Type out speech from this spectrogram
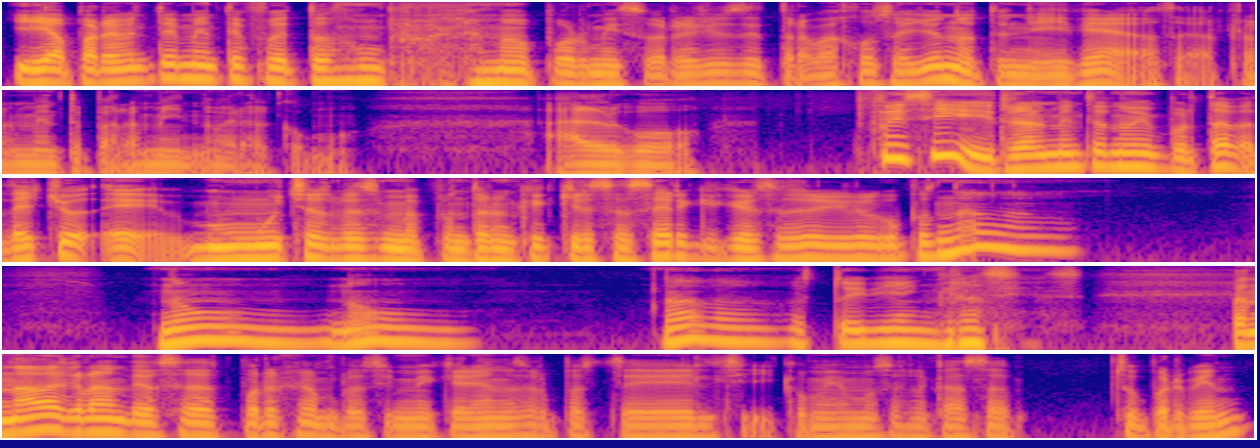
Y aparentemente fue todo un problema por mis horarios de trabajo, o sea, yo no tenía idea, o sea, realmente para mí no era como algo pues sí, realmente no me importaba. De hecho, eh, muchas veces me preguntaron, ¿qué quieres hacer? ¿Qué quieres hacer? Y luego, pues nada, no, no, nada, estoy bien, gracias. Nada grande, o sea, por ejemplo, si me querían hacer pastel, si comíamos en la casa, súper bien,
